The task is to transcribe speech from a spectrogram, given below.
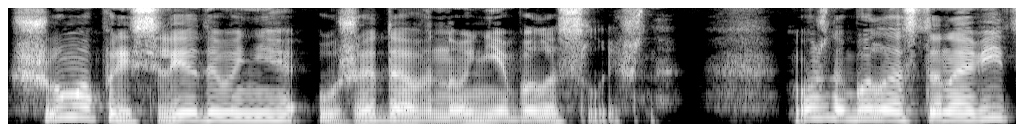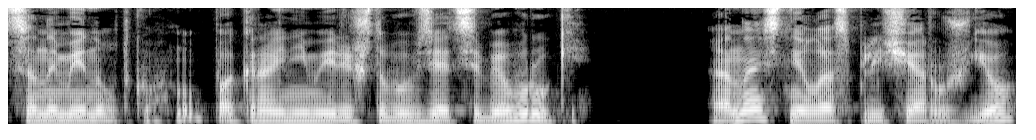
Шума преследования уже давно не было слышно. Можно было остановиться на минутку, ну, по крайней мере, чтобы взять себя в руки. Она сняла с плеча ружье,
